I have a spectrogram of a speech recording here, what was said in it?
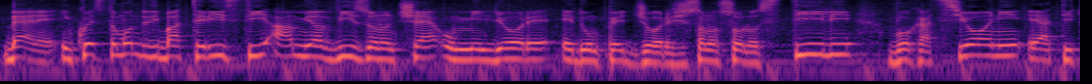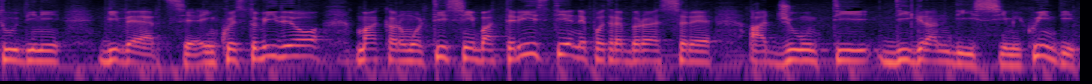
Bene, in questo mondo di batteristi a mio avviso non c'è un migliore ed un peggiore, ci sono solo stili, vocazioni e attitudini diverse. In questo video mancano moltissimi batteristi e ne potrebbero essere aggiunti di grandissimi. Quindi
